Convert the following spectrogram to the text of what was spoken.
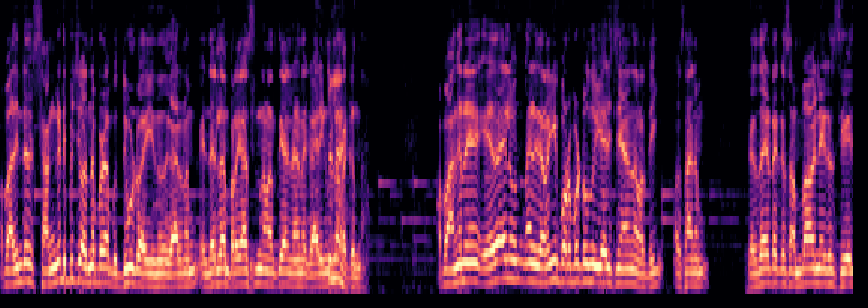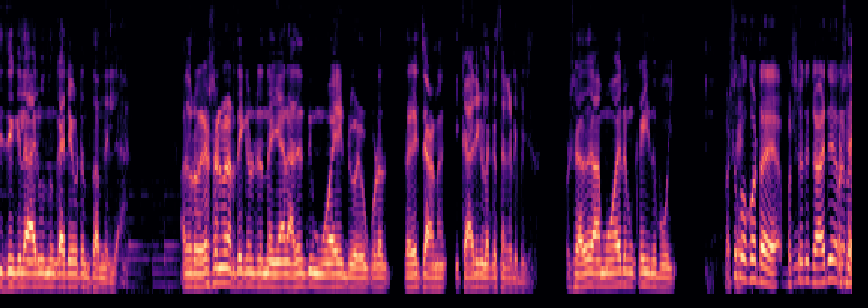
അപ്പോൾ അതിന്റെ സംഘടിപ്പിച്ച് വന്നപ്പോഴാണ് ബുദ്ധിമുട്ടായിരുന്നത് കാരണം എന്തെല്ലാം പ്രയാസം നടത്തിയാലാണ് കാര്യങ്ങൾ? നടക്കുന്നത് അപ്പോൾ അങ്ങനെ ഏതായാലും ഞാൻ ഇറങ്ങി പുറപ്പെട്ടു എന്ന് വിചാരിച്ച് ഞാൻ നടത്തി. അവസാനം ചെറുതായിട്ടൊക്കെ സംഭാവനയൊക്കെ സ്വീകരിച്ചെങ്കിലും ആരും ഒന്നും കാര്യമായിട്ടും തന്നില്ല. അതൊരു റേഷൻ നടത്തിക്കൊണ്ടിരുന്ന ഞാൻ അതിനകത്ത് മൂവായിരം രൂപ കൂടെ തികച്ചാണ് ഈ കാര്യങ്ങളൊക്കെ സംഘടിപ്പിച്ചത്. പക്ഷെ അത് ആ മൂവായിരം കയ്യിൽ നിന്ന് പോയി. പക്ഷെ പോക്കോട്ടെ പക്ഷെ ഒരു കാര്യം പക്ഷേ-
